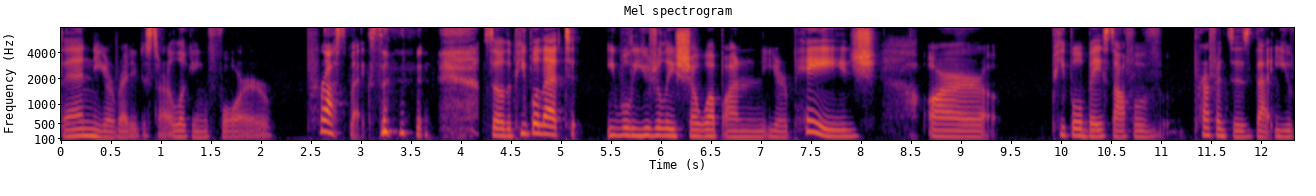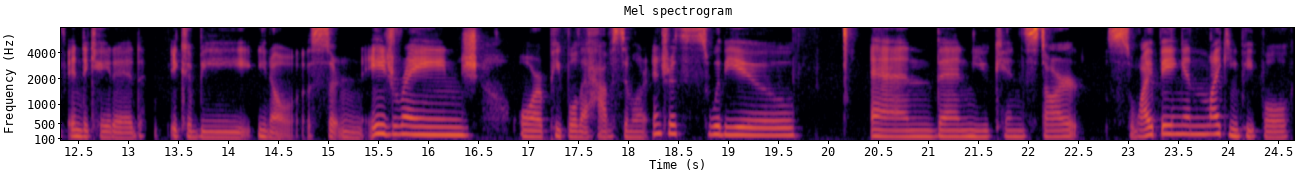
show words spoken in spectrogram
then you're ready to start looking for prospects. so, the people that will usually show up on your page are people based off of preferences that you've indicated. It could be, you know, a certain age range or people that have similar interests with you. And then you can start swiping and liking people.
